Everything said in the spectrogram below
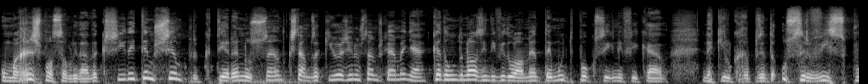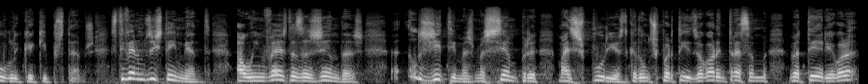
uma responsabilidade acrescida e temos sempre que ter a noção de que estamos aqui hoje e não estamos cá amanhã. Cada um de nós individualmente tem muito pouco significado naquilo que representa o serviço público que aqui prestamos. Se tivermos isto em mente, ao invés das agendas eh, legítimas, mas sempre mais espúrias de cada um dos partidos, agora interessa-me bater e agora,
